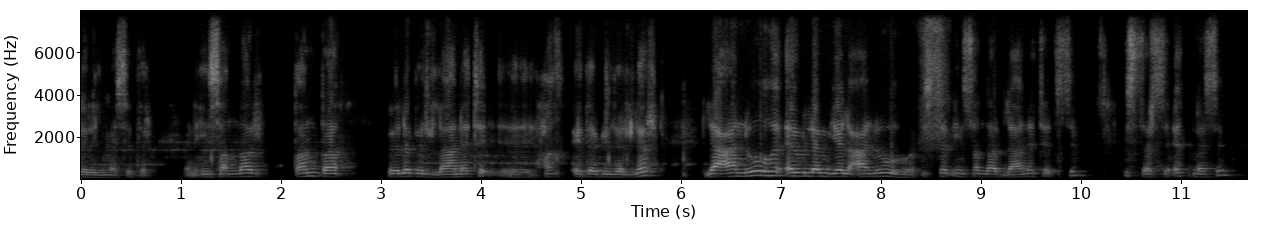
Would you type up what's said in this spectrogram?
verilmesidir. Yani insanlardan da böyle bir lanete e, hak edebilirler. La'anuhu evlem yel'anuhu. İster insanlar lanet etsin, isterse etmesin.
